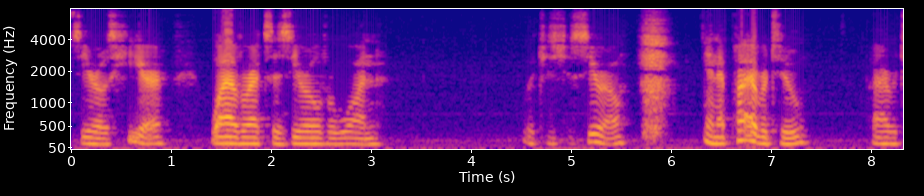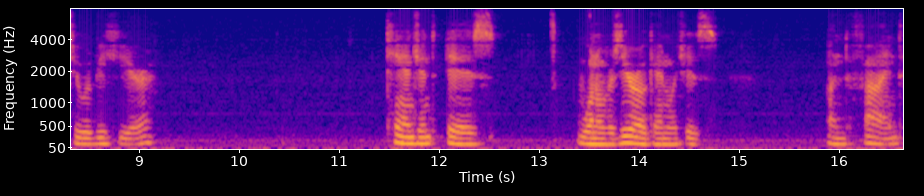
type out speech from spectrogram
0 is here. y over x is 0 over 1, which is just 0. And at pi over 2, pi over 2 would be here. Tangent is 1 over 0 again, which is undefined.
